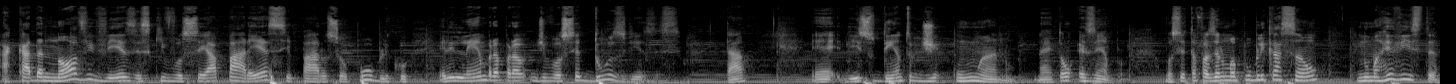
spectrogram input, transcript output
a cada nove vezes que você aparece para o seu público, ele lembra pra, de você duas vezes, tá? É, isso dentro de um ano, né? Então, exemplo, você está fazendo uma publicação numa revista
